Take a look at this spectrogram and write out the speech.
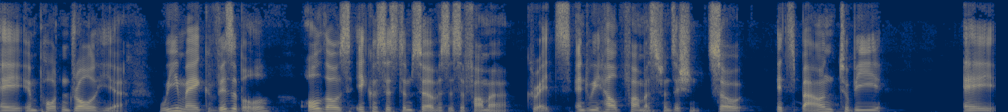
a important role here. We make visible all those ecosystem services a farmer creates, and we help farmers transition. So it's bound to be a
